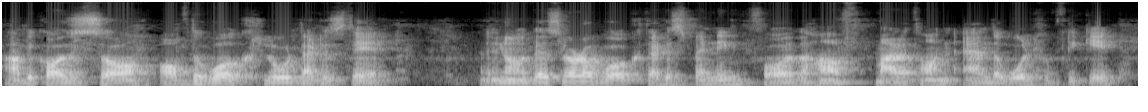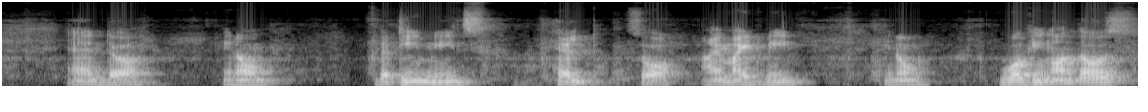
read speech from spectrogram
uh, because uh, of the workload that is there. You know, there's a lot of work that is pending for the half marathon and the World 50K, and uh, you know, the team needs help. So I might be, you know, working on those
